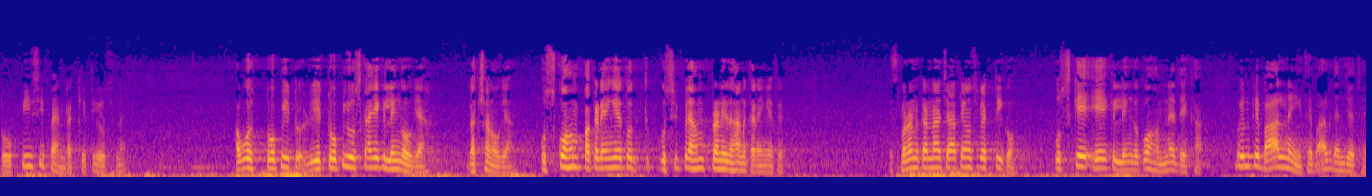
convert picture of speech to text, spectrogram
टोपी सी पहन रखी थी उसने। अब वो टोपी टो, ये टोपी उसका एक लिंग हो गया लक्षण हो गया। उसको हम पकड़ेंगे तो उसी पे हम प्रणिधान करेंगे फिर। स्मरण करना चाहते हैं उस व्यक्ति को। उसके एक लिंग को हमने देखा। भाई उनके बाल नहीं थे बाल गंजे थे।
